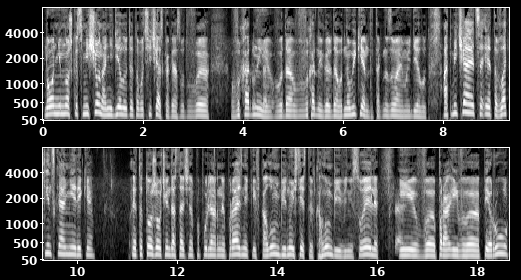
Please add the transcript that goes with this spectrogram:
но он немножко смещен, они делают это вот сейчас, как раз вот в, в выходные, в, да, в выходные, говорю, да, вот на уикенды так называемые делают. Отмечается это в Латинской Америке, это тоже очень достаточно популярный праздник и в Колумбии, ну, естественно, и в Колумбии, и в Венесуэле, Да. и, в, и в Перу.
